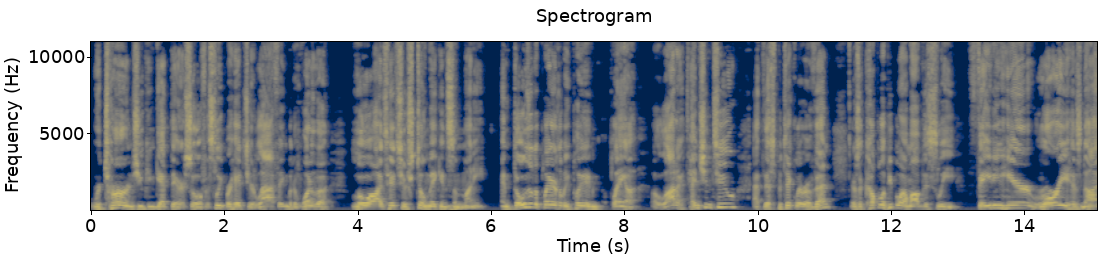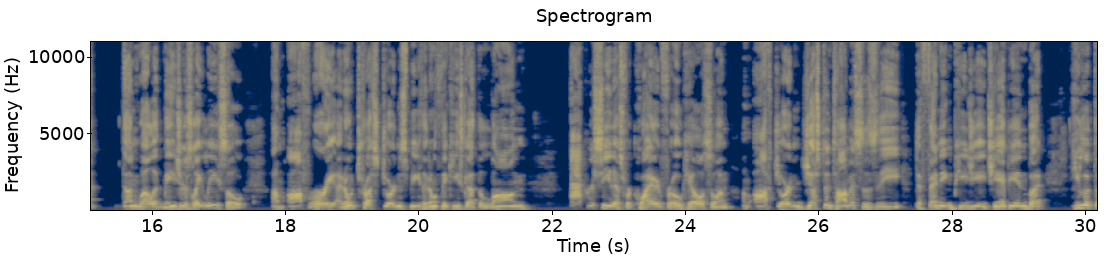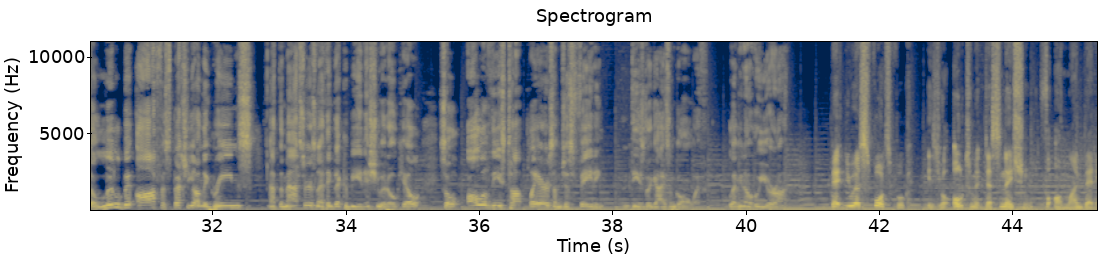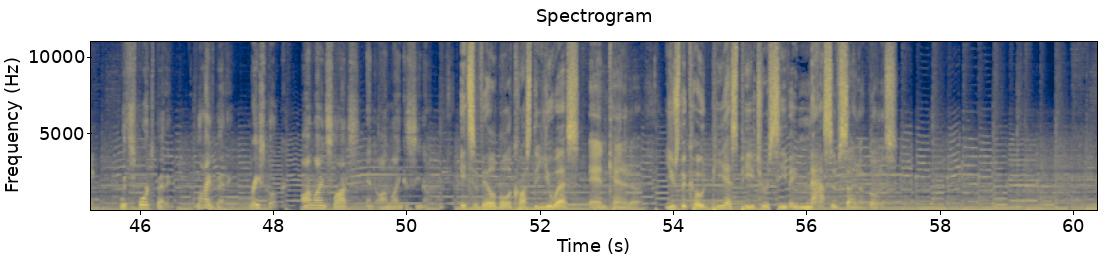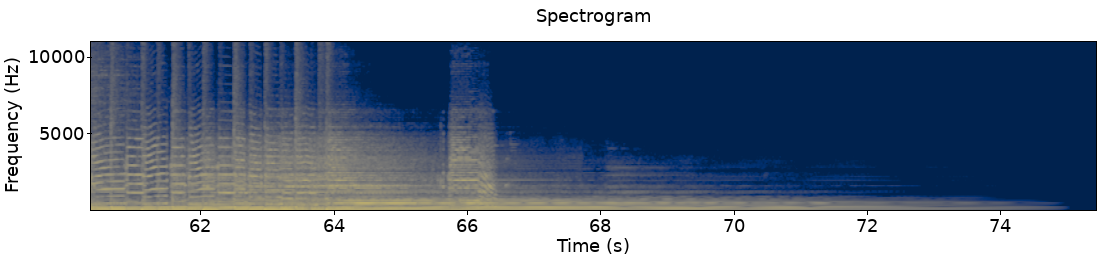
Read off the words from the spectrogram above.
returns you can get there. So if a sleeper hits, you're laughing, but if one of the low odds hits, you're still making some money. And those are the players I'll be playing, playing a, a lot of attention to at this particular event. There's a couple of people I'm obviously fading here. Rory has not done well at majors lately, so I'm off Rory. I don't trust Jordan Spieth. I don't think he's got the long accuracy that's required for Oak Hill, so I'm I'm off Jordan. Justin Thomas is the defending PGA champion, but he looked a little bit off, especially on the greens at the Masters, and I think that could be an issue at Oak Hill. So all of these top players, I'm just fading, and these are the guys I'm going with. Let me know who you're on. BetUS Sportsbook is your ultimate destination for online betting. With sports betting, live betting, racebook, online slots, and online casino. It's available across the US and Canada. Use the code PSP to receive a massive sign up bonus.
